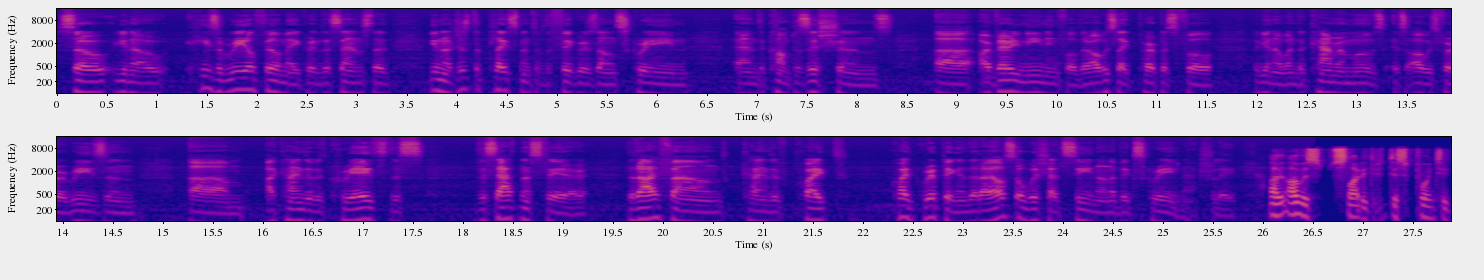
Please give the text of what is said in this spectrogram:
So you know, he's a real filmmaker in the sense that you know just the placement of the figures on screen and the compositions uh, are very meaningful. They're always like purposeful. You know, when the camera moves, it's always for a reason um, I kind of it creates this this atmosphere that I found kind of quite quite gripping, and that I also wish I'd seen on a big screen. Actually, I, I was slightly disappointed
